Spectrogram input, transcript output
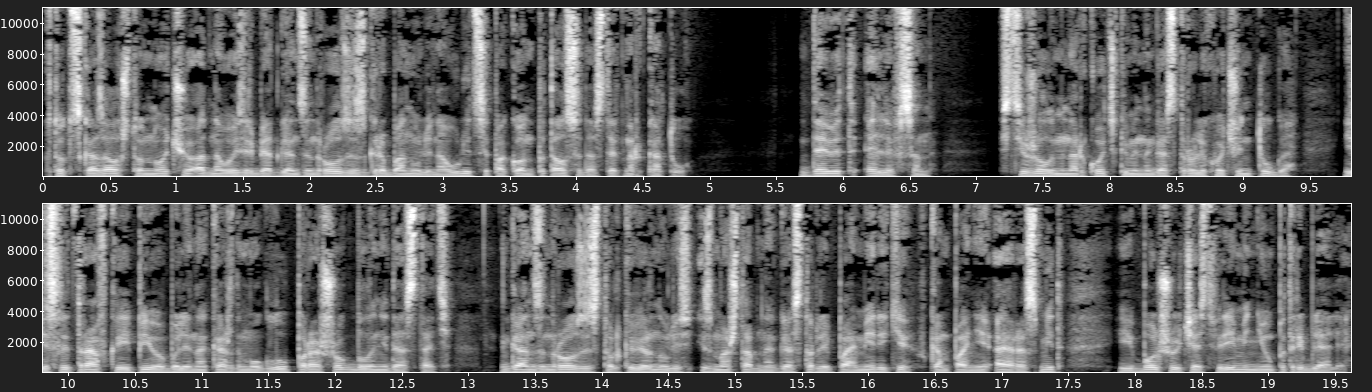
Кто-то сказал, что ночью одного из ребят Guns N' Roses грабанули на улице, пока он пытался достать наркоту. Дэвид Эллифсон. С тяжелыми наркотиками на гастролях очень туго. Если травка и пиво были на каждом углу, порошок было не достать. Guns N' Roses только вернулись из масштабных гастролей по Америке в компании Aerosmith и большую часть времени не употребляли.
